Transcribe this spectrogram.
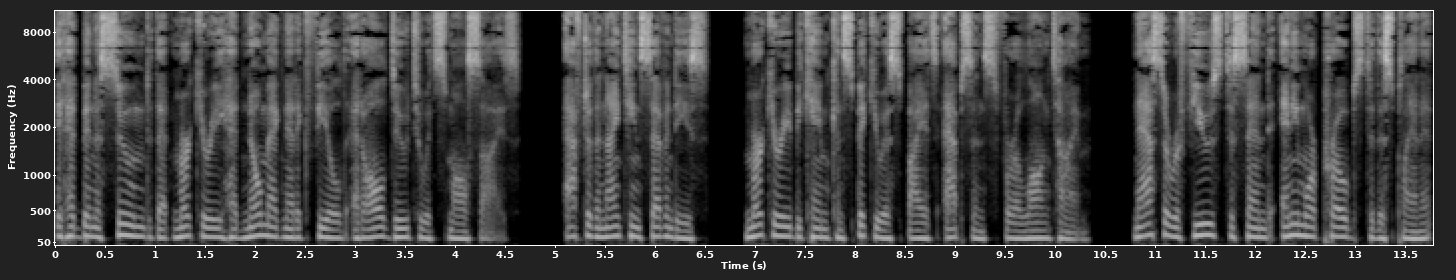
it had been assumed that Mercury had no magnetic field at all due to its small size. After the 1970s, Mercury became conspicuous by its absence for a long time. NASA refused to send any more probes to this planet,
